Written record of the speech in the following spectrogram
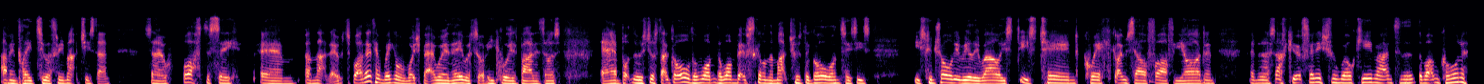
having played two or three matches. Then, so we'll have to see um, on that note. But I don't think Wigan were much better where they were sort of equally as bad as us. Uh, but there was just that goal. The one, the one bit of skill in the match was the goal. Once he's he's controlled it really well. He's he's turned quick, got himself half a yard, and and a nice accurate finish from Will Keane right into the, the bottom corner.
